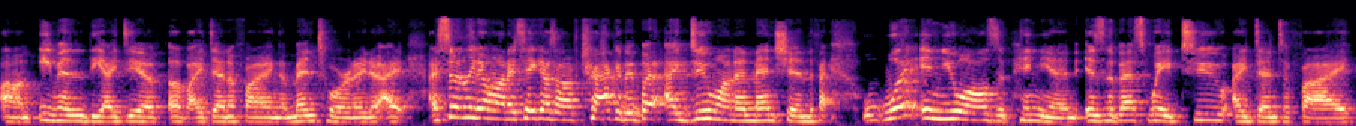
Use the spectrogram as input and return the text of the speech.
um, even the idea of, of, identifying a mentor. And I, I, I, certainly don't want to take us off track of it, but I do want to mention the fact what, in you all's opinion, is the best way to identify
